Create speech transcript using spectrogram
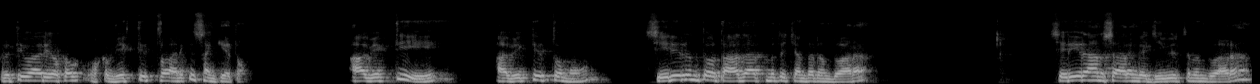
ప్రతి వారి యొక్క ఒక వ్యక్తిత్వానికి సంకేతం. ఆ వ్యక్తి ఆ వ్యక్తిత్వము శరీరంతో తాదాత్మ్యత చెందడం ద్వారా శరీరానుసారంగా జీవించడం ద్వారా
